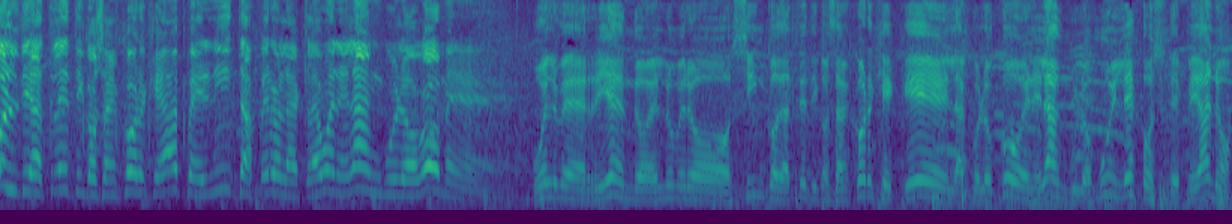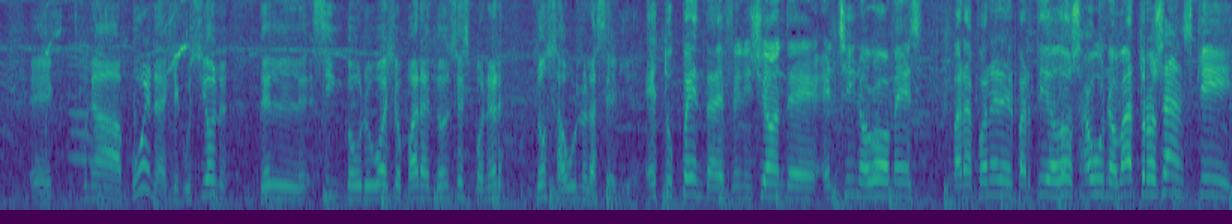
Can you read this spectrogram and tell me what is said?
Gol de Atlético San Jorge a penitas, pero la clavó en el ángulo Gómez. Vuelve riendo el número 5 de Atlético San Jorge que la colocó en el ángulo muy lejos de Peano. Eh, una buena ejecución del 5 uruguayo para entonces poner 2 a 1 la serie. Estupenda definición de el chino Gómez para poner el partido 2 a 1. Va Trojansky.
